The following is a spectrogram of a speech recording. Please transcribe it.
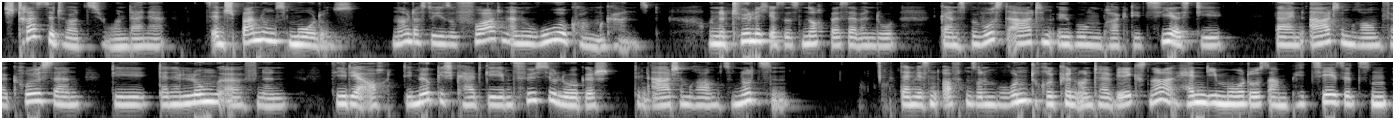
Stresssituation, deiner Entspannungsmodus ne, dass du hier sofort in eine Ruhe kommen kannst. Und natürlich ist es noch besser, wenn du ganz bewusst Atemübungen praktizierst, die deinen Atemraum vergrößern, die deine Lungen öffnen, die dir auch die Möglichkeit geben, physiologisch den Atemraum zu nutzen. Denn wir sind oft in so einem Rundrücken unterwegs, ne? Handy-Modus, am PC sitzen,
